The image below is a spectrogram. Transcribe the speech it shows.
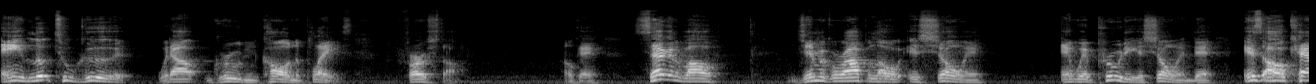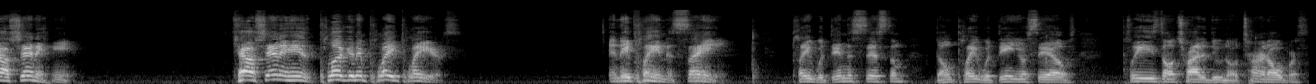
ain't look too good without Gruden calling the plays. First off. Okay. Second of all, Jimmy Garoppolo is showing, and with Purdy is showing that it's all Kyle Shanahan. Kyle Shanahan is plugging and play players. And they playing the same. Play within the system. Don't play within yourselves. Please don't try to do no turnovers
